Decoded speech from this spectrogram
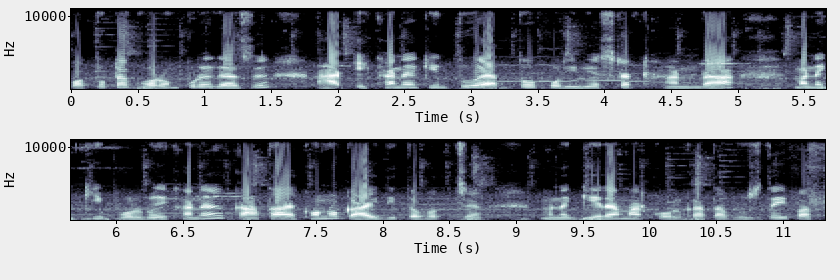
কতটা গরম পড়ে গেছে। আর এখানে কিন্তু এত পরিবেশটা ঠান্ডা মানে কি বলব, এখানে কাঁথা এখনও গায়ে দিতে হচ্ছে। মানে গ্রাম আর কলকাতা, বুঝতেই পারছ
